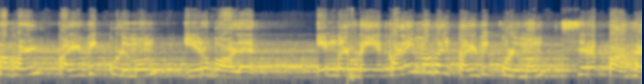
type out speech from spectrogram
கலைமகள் கல்வி குழுமம் இருபாளர் எங்களுடைய கலைமகள் கல்விக் குழுமம் சிறப்பாக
